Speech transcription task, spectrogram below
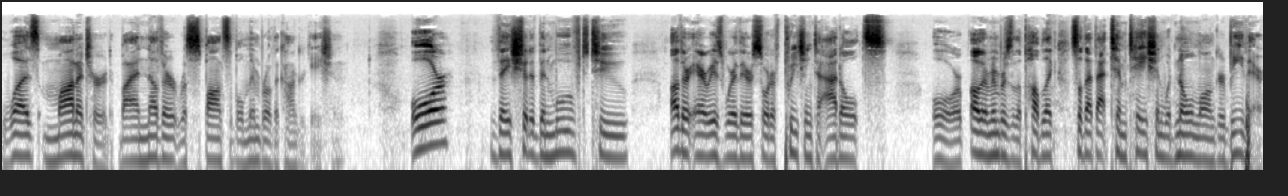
was monitored by another responsible member of the congregation. Or they should have been moved to other areas where they're sort of preaching to adults or other members of the public so that that temptation would no longer be there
